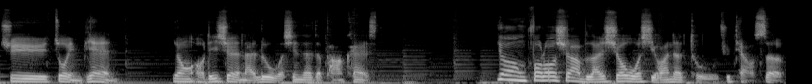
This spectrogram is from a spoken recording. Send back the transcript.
去做影片，用 Audition 来录我现在的 Podcast。用 Photoshop 来修我喜欢的图去调色，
